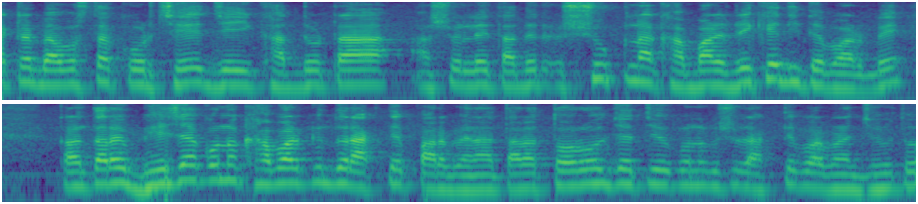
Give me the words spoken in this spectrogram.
একটা ব্যবস্থা করছে যেই খাদ্যটা আসলে তাদের শুকনা খাবার রেখে দিতে পারবে। কারণ তারা ভেজা কোনো খাবার কিন্তু রাখতে পারবে না, তারা তরল জাতীয় কোনো কিছু রাখতে পারবে না, যেহেতু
